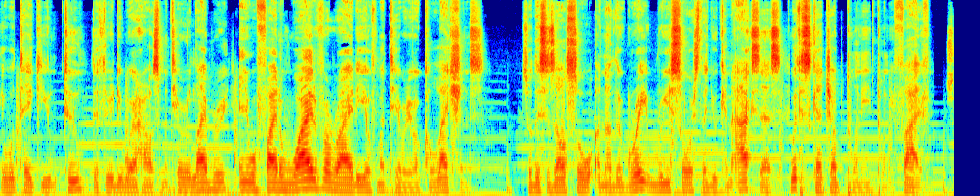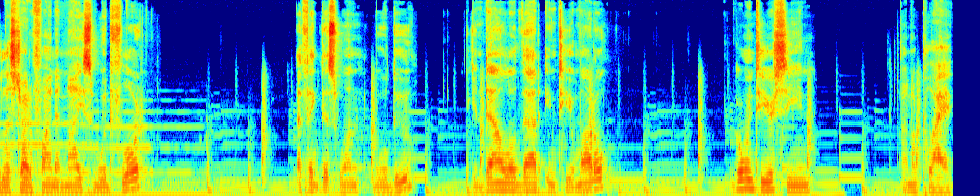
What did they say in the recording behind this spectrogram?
it will take you to the 3D Warehouse material library and you will find a wide variety of material collections. So this is also another great resource that you can access with SketchUp 2025. So let's try to find a nice wood floor. I think this one will do. You can download that into your model, go into your scene and apply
